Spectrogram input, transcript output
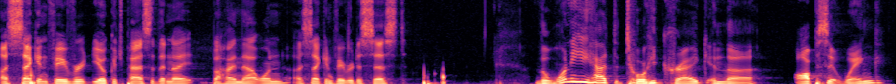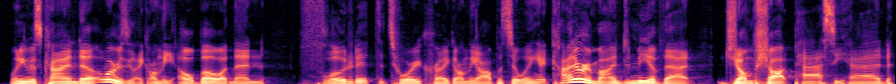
a, second favorite Jokic pass of the night behind that one? A second favorite assist? The one he had to Torrey Craig in the opposite wing when he was kind of, where was he, like on the elbow and then floated it to Torrey Craig on the opposite wing. It kind of reminded me of that jump shot pass he had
